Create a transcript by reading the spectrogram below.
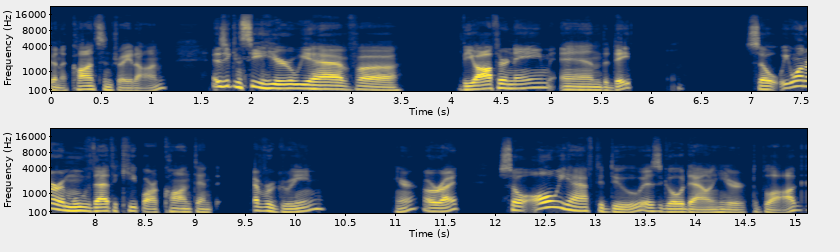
going to concentrate on. As you can see here, we have uh, the author name and the date. So we want to remove that to keep our content evergreen here, all right? So all we have to do is go down here to blog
